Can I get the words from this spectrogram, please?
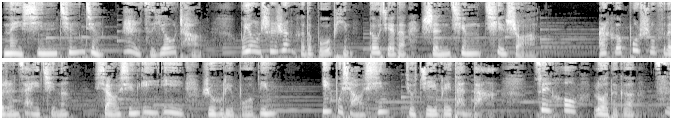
内心清静，日子悠长，不用吃任何的补品，都觉得神清气爽；而和不舒服的人在一起呢，小心翼翼，如履薄冰，一不小心就鸡飞蛋打，最后落得个自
